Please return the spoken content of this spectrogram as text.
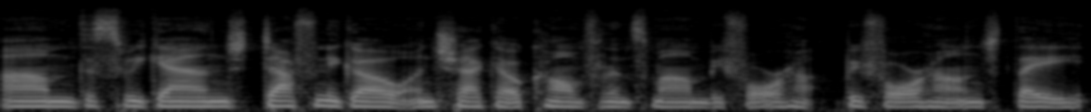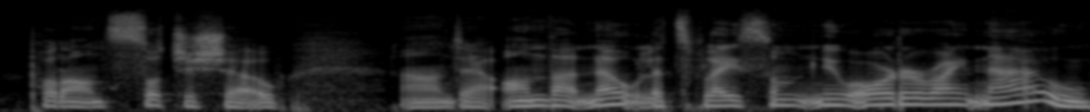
um, this weekend, definitely go and check out Confidence Man before, beforehand. They put on such a show. And uh, on that note, let's play some New Order right now.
